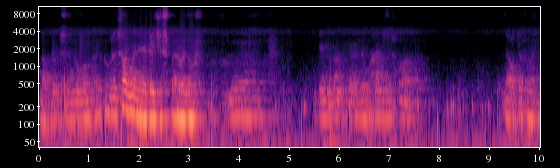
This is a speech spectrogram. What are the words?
No little single one, people. There's so many of these just sparing off. Yeah. Again, don't forget Little to houses. subscribe. No, definitely.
